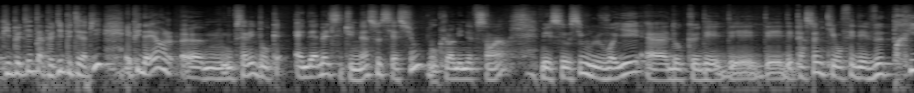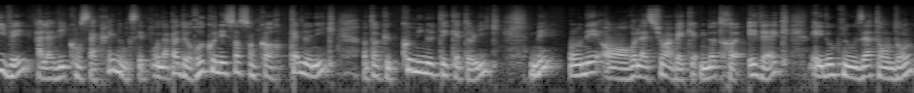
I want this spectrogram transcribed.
puis petit à petit, petit à petit. Et puis d'ailleurs, vous savez, donc NDML, c'est une association, donc loi 1901, mais c'est aussi, vous le voyez, donc des, des, des, des personnes qui ont fait des vœux privés à la vie consacrée. Donc on n'a pas de reconnaissance encore canonique en tant que communauté catholique, mais on est en relation avec notre évêque. Et donc nous attendons,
